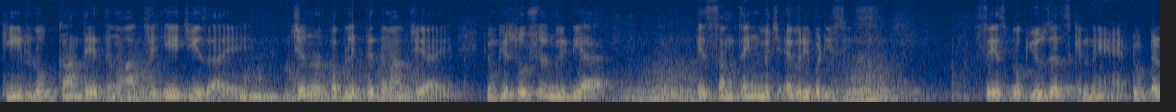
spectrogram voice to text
ਕਿ ਲੋਕਾਂ ਦੇ ਦਿਮਾਗ 'ਚ ਇਹ ਚੀਜ਼ ਆਏ ਜਨਰਲ ਪਬਲਿਕ ਦੇ ਦਿਮਾਗ 'ਚ ਆਏ, ਕਿਉਂਕਿ social media is something which everybody sees. Facebook users kinne hain twitter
